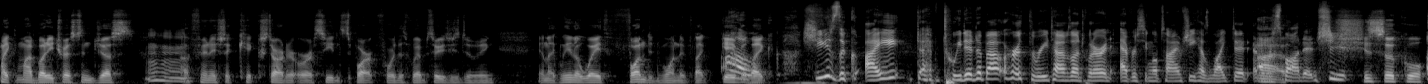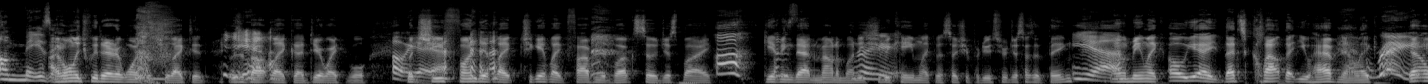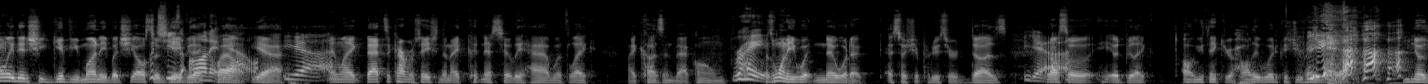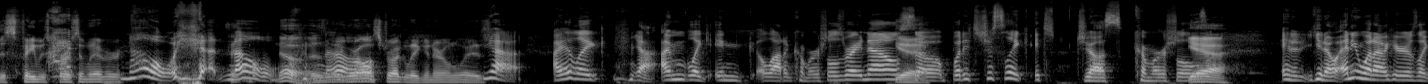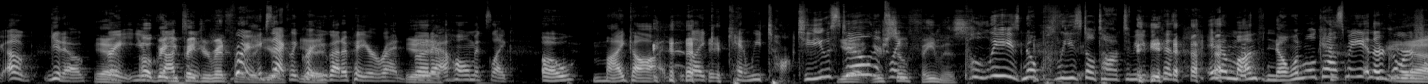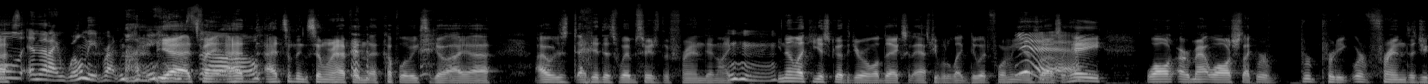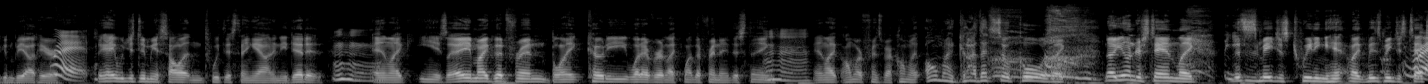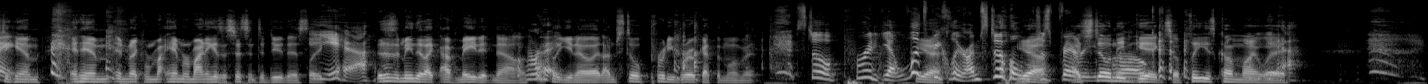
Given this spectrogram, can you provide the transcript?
like my buddy Tristan just Mm-hmm. uh, finished a Kickstarter or a Seed and Spark for this web series he's doing. And like Lena Waithe funded one, It like gave Oh, it like She's the I have tweeted about her 3 times on Twitter and every single time she has liked it and Uh, responded. She she's so cool. amazing. I've only tweeted at her once and she liked it. It was Yeah. about like uh, dear white people. Oh, but yeah, she yeah. funded like she gave like five hundred bucks. So just by giving that amount of money, she became like an associate producer just as a thing. Yeah. and being like, oh yeah, that's clout that you have now. Like, Right. not only did she give you money, but she also But gave you that clout. Yeah, Yeah. And like that's a conversation that I couldn't necessarily have with like my cousin back home. Right. Because one, he wouldn't know what a associate producer does. Yeah. But also, he would be like. Oh, you think you're Hollywood because you, out you know this famous person, whatever. No, yeah, no. No, it's like we're all struggling in our own ways. Yeah. I like yeah, I'm like in a lot of commercials right now. Yeah. So but it's just like it's just commercials. Yeah. And it, you know, anyone out here is like, oh, you know, Yeah. great. You oh, great, got you paid to- your rent Right, good year. exactly. Great. Yeah. You gotta pay your rent. Yeah, but yeah. at home it's like, oh my God. Like, can we talk to you still? Yeah, And you're so like, famous. please, no, please still talk to me because in a month no one will cast me in their commercials and then I will need rent money. Yeah, it's funny. I had, I had something similar happen a couple of weeks ago. I uh, I was I did this web series with a friend, and like Mm-hmm. you know, like you just go through your old decks and ask people to like do it for me. And so I was like, Yeah. hey, Wal or Matt Walsh, like we're we're pretty we're friends that you can be out here. Right. Hey, would you just do me a solid and tweet this thing out? And he did it. Mm-hmm. And like he's like, hey, my good friend blank Cody, whatever. And like my other friend made this thing, Mm-hmm. and like all my friends back home, like, oh my god, that's so cool. It's like, no, you understand? Like this is me just tweeting him, like this is me just texting Right. him, and him and like remi- him reminding his assistant to do this. Like Yeah. this doesn't mean that like I've made it now, Right. You know, and I'm still pretty broke at the moment. still pretty yeah, let's Yeah. be clear. I'm still Yeah, just very I still broke. need gigs, so please come my way. Yeah.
